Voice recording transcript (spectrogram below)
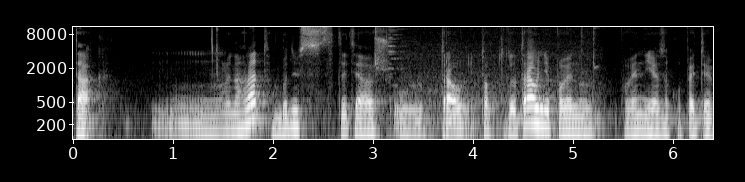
Так. Виноград будемо садити аж у травні. Тобто до травня повинен, повинен я закупити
